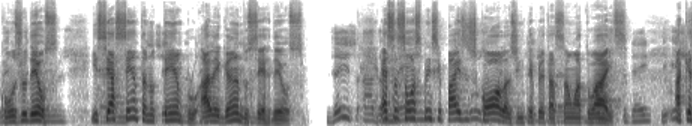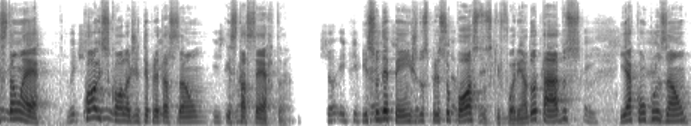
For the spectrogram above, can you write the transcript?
com os judeus e se assenta no templo alegando ser Deus. Essas são as principais escolas de interpretação atuais. A questão é: qual escola de interpretação está certa? Isso depende dos pressupostos que forem adotados e a conclusão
